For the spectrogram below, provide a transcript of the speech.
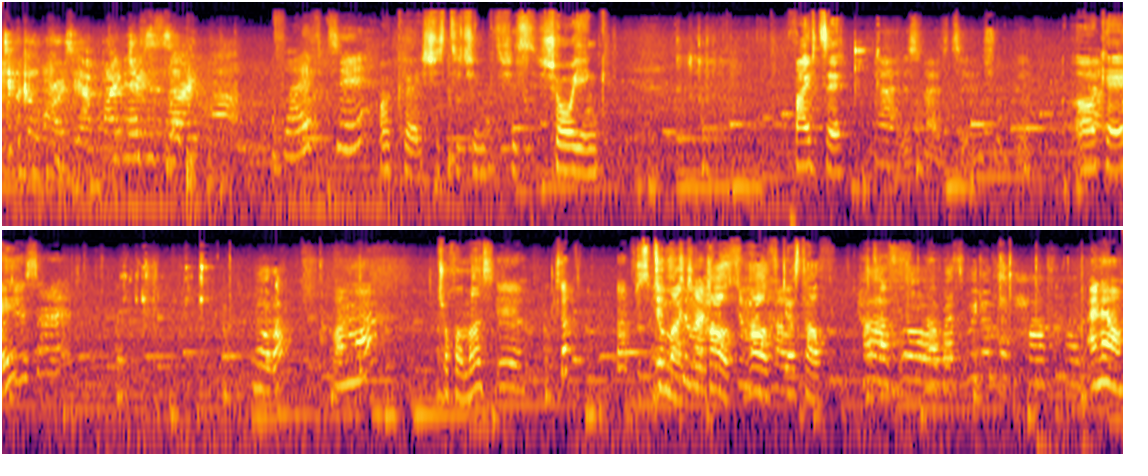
Typical bars. You have five trees inside. Five tea? Okay, she's teaching. She's showing. Five tea. Yeah, it is five tea should be. Yeah, Okay. Nora? One more? Çok olmaz. Yeah. Stop. Stop. It's Too much. Too much. Half, It's too half, much. just half. Half. Oh, but we don't have half. half. I know.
